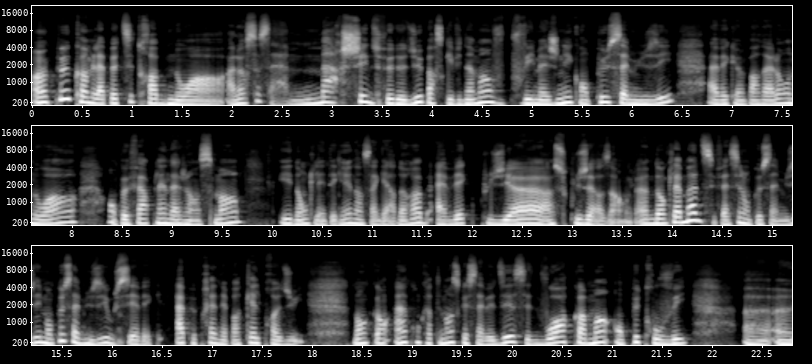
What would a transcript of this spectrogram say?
un peu comme la petite robe noire? Alors ça, ça a marché du feu de Dieu parce qu'évidemment, vous pouvez imaginer qu'on peut s'amuser avec un pantalon noir, on peut faire plein d'agencements et donc l'intégrer dans sa garde-robe avec plusieurs, sous plusieurs angles. Hein. Donc la mode, c'est facile, on peut s'amuser, mais on peut s'amuser aussi avec à peu près n'importe quel produit. Donc hein, concrètement, ce que ça veut dire, c'est de voir comment on peut trouver euh,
